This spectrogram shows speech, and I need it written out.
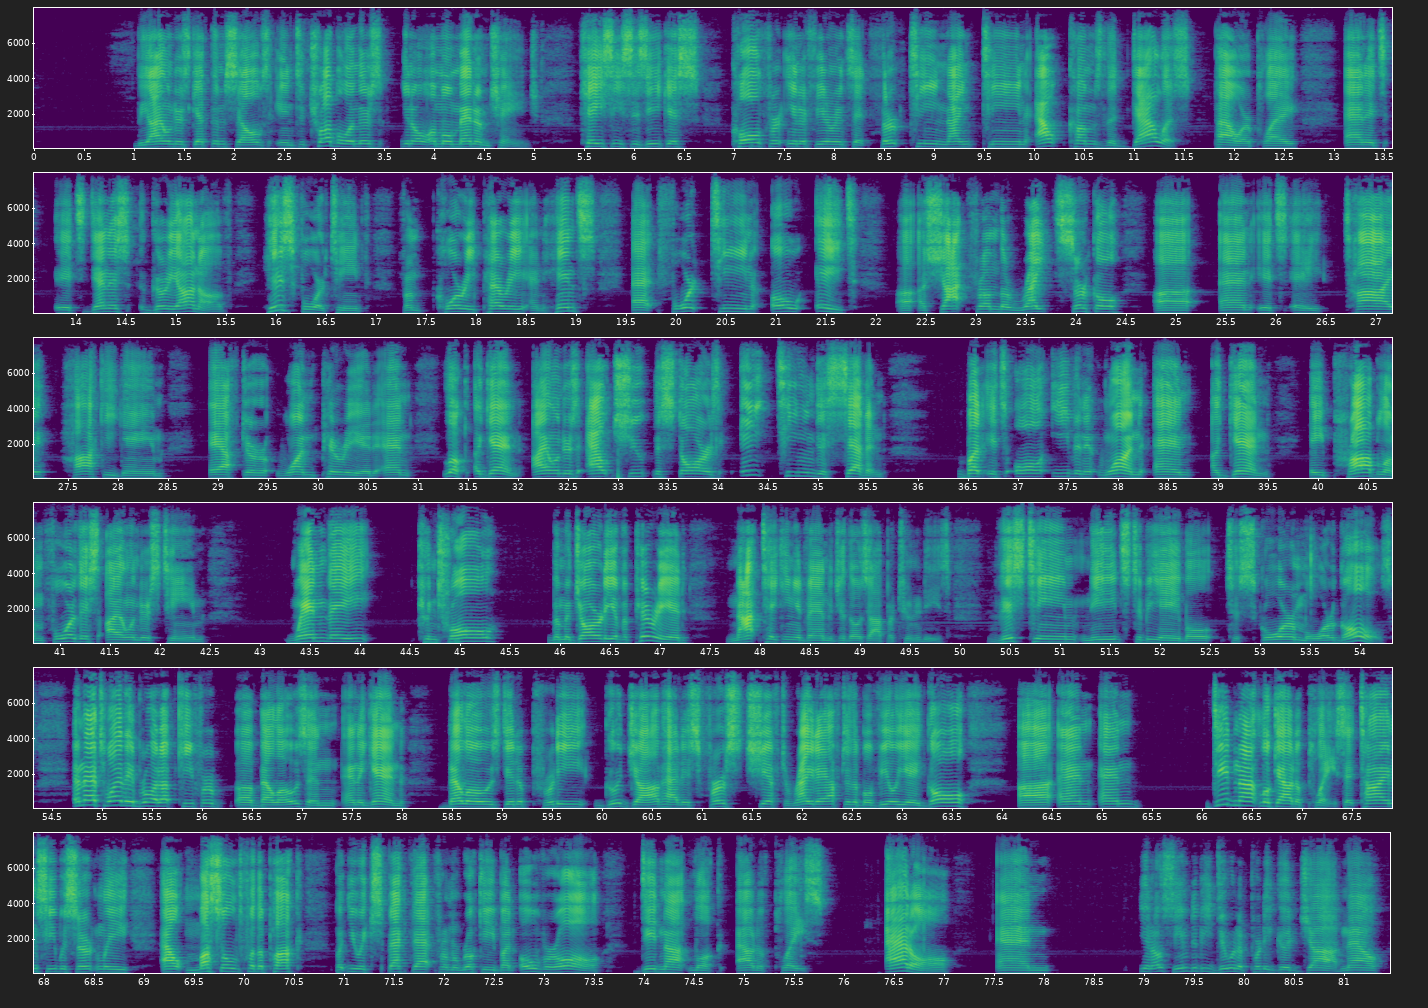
the Islanders get themselves into trouble, and there's, you know, a momentum change. Casey Cizikas called for interference at 13 19. Out comes the Dallas power play, and it's it's Denis Gurianov, his 14th from Corey Perry and Hintz at 14:08. Uh, a shot from the right circle, uh, and it's a tie hockey game after one period. And look, again, Islanders outshoot the Stars 18 to 7, but it's all even at one. And again, a problem for this Islanders team when they control the majority of a period, not taking advantage of those opportunities. This team needs to be able to score more goals. And that's why they brought up Kiefer uh, Bellows. And, and again, Bellows did a pretty good job, had his first shift right after the Beauvillier goal, uh, and, and did not look out of place. At times, he was certainly out muscled for the puck, but you expect that from a rookie. But overall, did not look out of place at all, and you know seemed to be doing a pretty good job. Now,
